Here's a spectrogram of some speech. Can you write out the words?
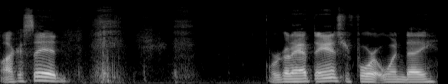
like I said, we're going to have to answer for it one day.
